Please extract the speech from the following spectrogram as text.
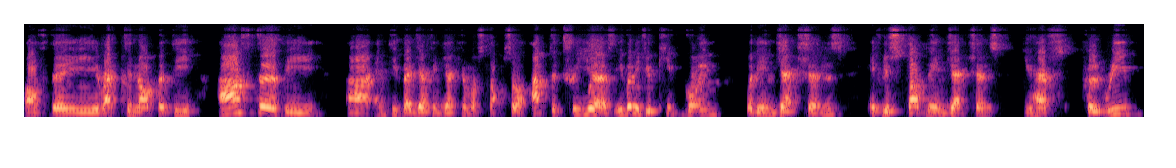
of the retinopathy after the uh, anti-VEGF injection was stopped. So up to three years, even if you keep going with the injections, if you stop the injections, you have re,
